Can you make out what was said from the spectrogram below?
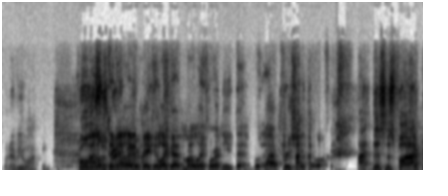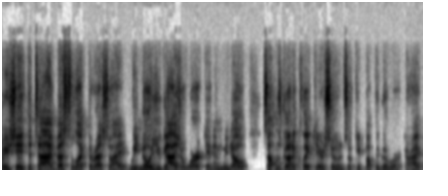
Whatever you want. Cool. I don't think great, I'll man. ever make it like that in my life where I need that, but I appreciate the offer. I, this is fun. I appreciate the time. Best of luck the rest of it. We know you guys are working, and we know something's going to click here soon. So keep up the good work. All right.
